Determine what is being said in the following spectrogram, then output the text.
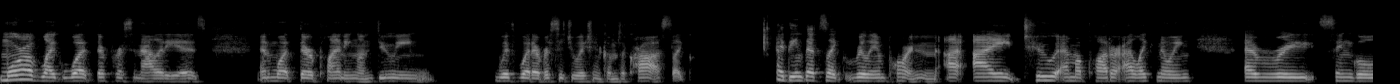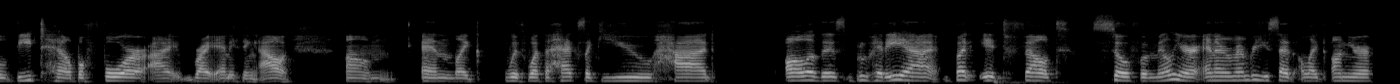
more of like what their personality is and what they're planning on doing with whatever situation comes across like i think that's like really important i i too am a plotter i like knowing every single detail before I write anything out. Um, and like with what the hex, like you had all of this brujeria, but it felt so familiar. And I remember you said like on your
